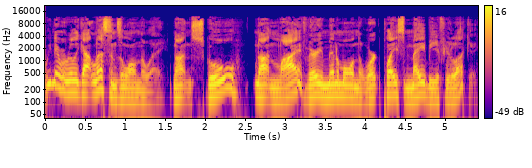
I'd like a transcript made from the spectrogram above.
we never really got lessons along the way. Not in school, not in life, very minimal in the workplace, maybe if you're lucky.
